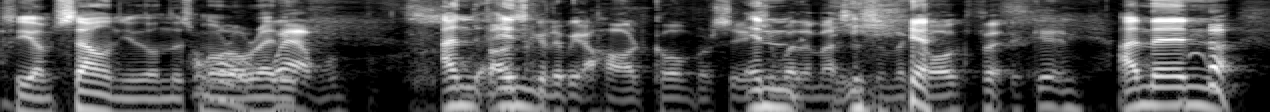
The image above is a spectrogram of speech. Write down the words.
See, I'm selling you on this more oh, already. Well, and that's going to be a hard conversation in- with the missus in the cockpit again. and then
